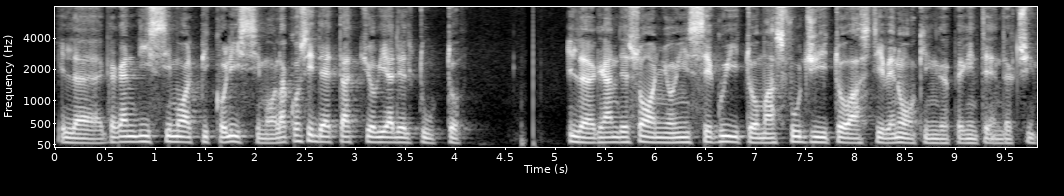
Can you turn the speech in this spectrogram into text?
il grandissimo al piccolissimo, la cosiddetta teoria del tutto. Il grande sogno inseguito ma sfuggito a Stephen Hawking, per intenderci.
